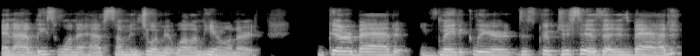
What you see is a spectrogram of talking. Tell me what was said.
and I at least want to have some enjoyment while I'm here on earth. Good or bad, you've made it clear. The scripture says that is bad.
